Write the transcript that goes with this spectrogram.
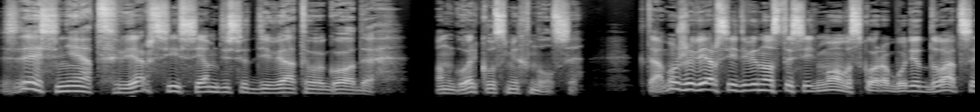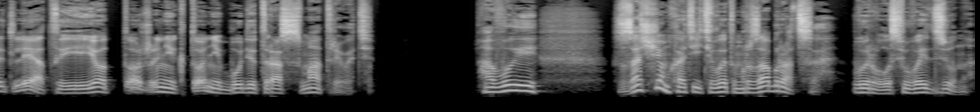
«Здесь нет версии 79-го года», — он горько усмехнулся. «К тому же версии 97-го скоро будет 20 лет, и ее тоже никто не будет рассматривать». «А вы зачем хотите в этом разобраться?» — вырвалось у Вэйдзюна.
